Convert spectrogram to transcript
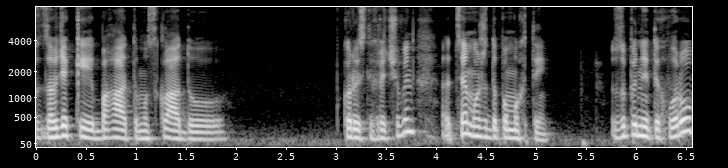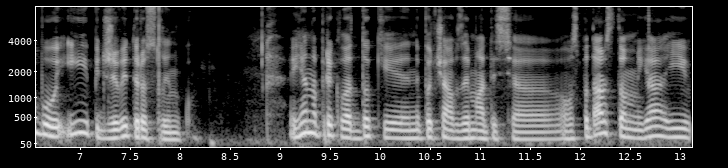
завдяки багатому складу корисних речовин це може допомогти зупинити хворобу і підживити рослинку. Я, наприклад, доки не почав займатися господарством, я і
